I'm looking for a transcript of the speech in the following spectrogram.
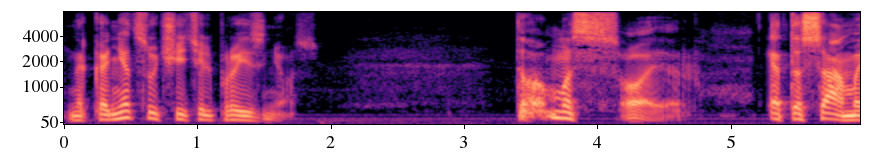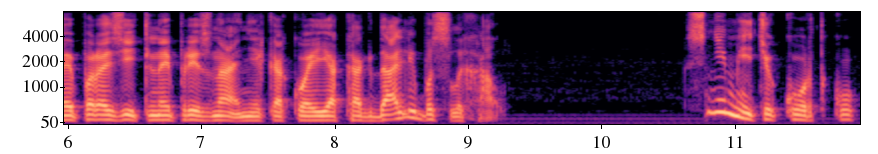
Наконец учитель произнес. Томас Сойер. Это самое поразительное признание, какое я когда-либо слыхал. Снимите куртку.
